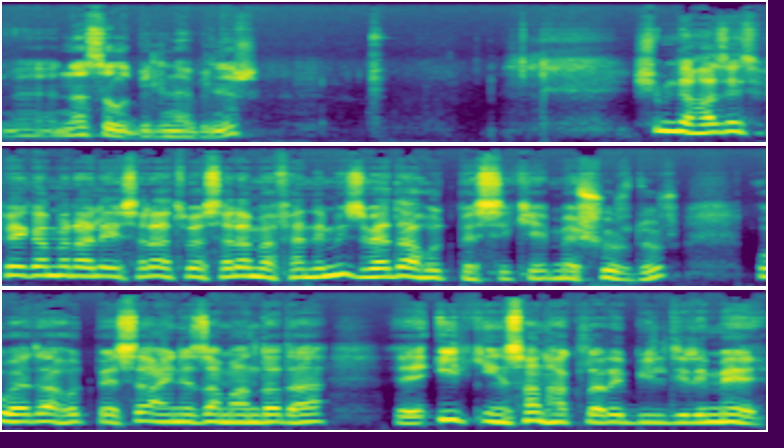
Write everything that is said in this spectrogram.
e, nasıl bilinebilir? Şimdi Hz. Peygamber aleyhissalatü vesselam Efendimiz veda hutbesi ki meşhurdur. Bu veda hutbesi aynı zamanda da e, ilk insan hakları bildirimi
